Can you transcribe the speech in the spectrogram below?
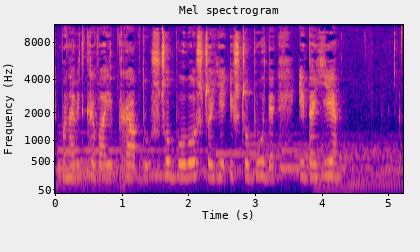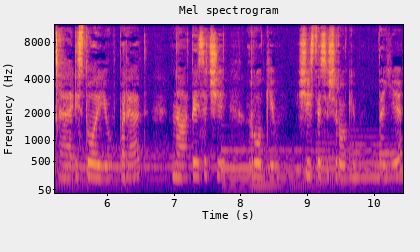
вона відкриває правду, що було, що є і що буде, і дає е, історію вперед на тисячі років, шість тисяч років дає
